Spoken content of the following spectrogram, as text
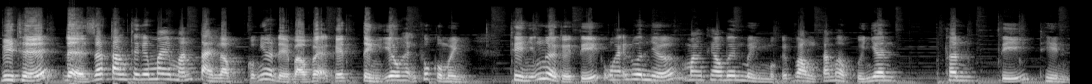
vì thế để gia tăng thêm cái may mắn tài lộc cũng như là để bảo vệ cái tình yêu hạnh phúc của mình thì những người tuổi Tý cũng hãy luôn nhớ mang theo bên mình một cái vòng tam hợp quý nhân thân Tý Thìn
